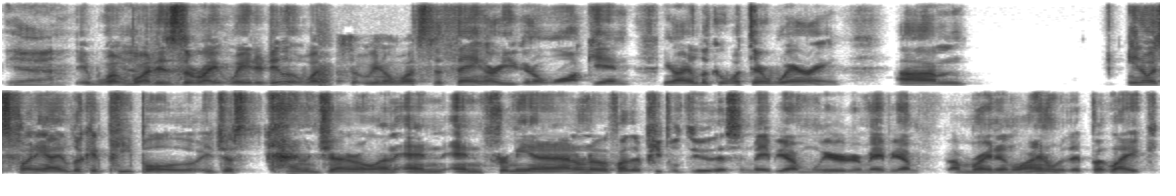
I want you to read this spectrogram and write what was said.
yeah. What yeah. what is the right way to do it? What you know? What's the thing? Are you going to walk in? You know, I look at what they're wearing. Um, you know, it's funny. I look at people just kind of in general, and and and for me, and I don't know if other people do this, and maybe I'm weird, or maybe I'm I'm right in line with it, but like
